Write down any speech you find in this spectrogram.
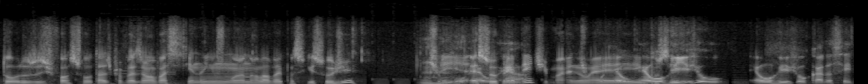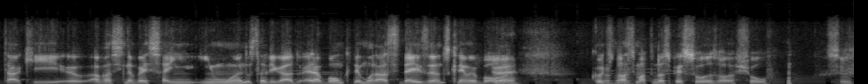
todos os esforços voltados pra fazer uma vacina, em um ano ela vai conseguir surgir. Tipo, É, é o- surpreendente, mas não é, é, é impossível. horrível. É horrível o cara aceitar que a vacina vai sair em, em um ano, tá ligado? Era bom que demorasse 10 anos, que nem o Ebola. É, Continuasse matando as pessoas, ó, show. Sim.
